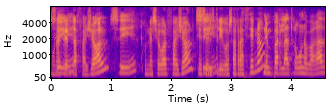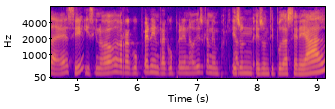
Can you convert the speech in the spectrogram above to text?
una Sí. crep de fajol, sí. Coneixeu el fajol, que Sí. és el trigo sarraceno? N'hem parlat alguna vegada, eh? Sí. I si no, recuperin, recuperin àudios que n'hem parlat. És un, és un tipus de cereal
